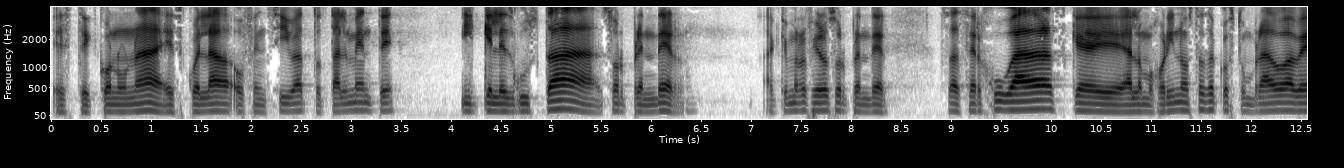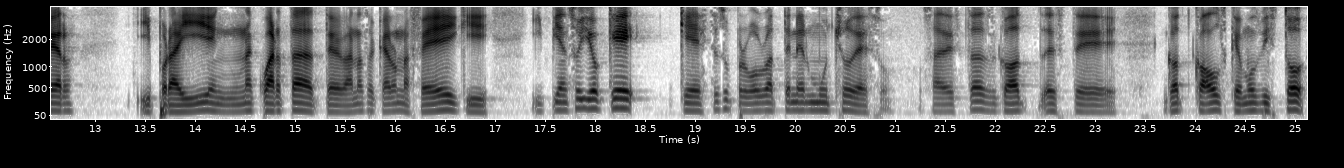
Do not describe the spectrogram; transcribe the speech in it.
este, con una escuela ofensiva totalmente y que les gusta sorprender. ¿A qué me refiero sorprender? O sea, hacer jugadas que a lo mejor y no estás acostumbrado a ver y por ahí en una cuarta te van a sacar una fake y, y pienso yo que, que este Super Bowl va a tener mucho de eso. O sea, de estas God, este, God Calls que hemos visto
